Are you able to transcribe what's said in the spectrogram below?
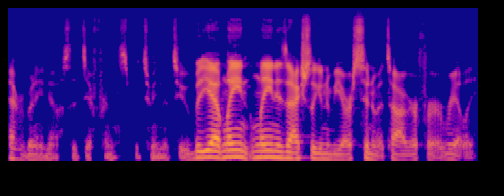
everybody knows the difference between the two. But yeah, Lane Lane is actually going to be our cinematographer, really,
